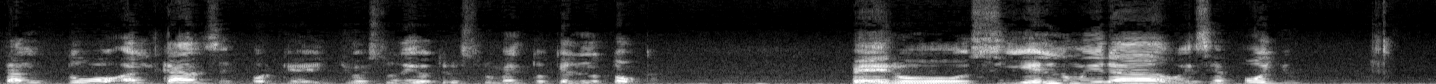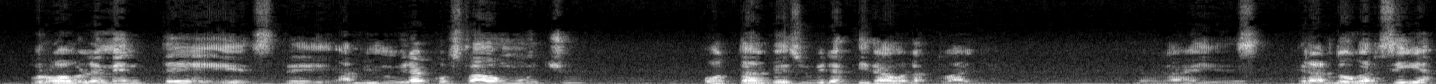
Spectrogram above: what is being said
tanto alcance porque yo estudié otro instrumento que él no toca. Pero si él no me hubiera dado ese apoyo, probablemente este, a mí me hubiera costado mucho o tal vez hubiera tirado la toalla. ¿verdad? es Gerardo García.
